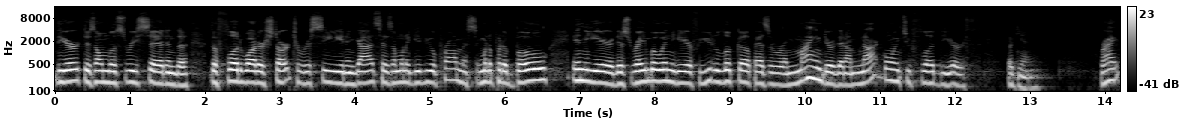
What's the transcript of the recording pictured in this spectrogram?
the earth is almost reset and the, the floodwaters start to recede. And God says, I'm going to give you a promise. I'm going to put a bow in the air, this rainbow in the air, for you to look up as a reminder that I'm not going to flood the earth again. Right?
